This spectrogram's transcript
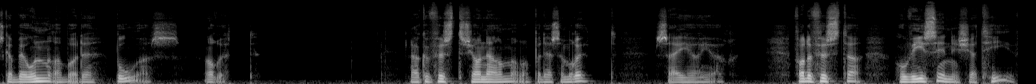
skal beundre både Boas og Ruth. La oss først sjå nærmere på det som Ruth sier og gjør. For det første, hun viser initiativ.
